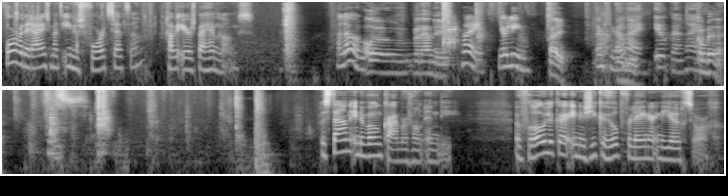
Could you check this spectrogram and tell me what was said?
Voor we de reis met Ines voortzetten, gaan we eerst bij hem langs. Hallo. Hallo, ik ben Andy. Hoi, Jolien. Hey. Dankjewel. Andy. Hi, Ilke. Hi. Kom binnen. We staan in de woonkamer van Andy. Een vrolijke, energieke hulpverlener in de jeugdzorg.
